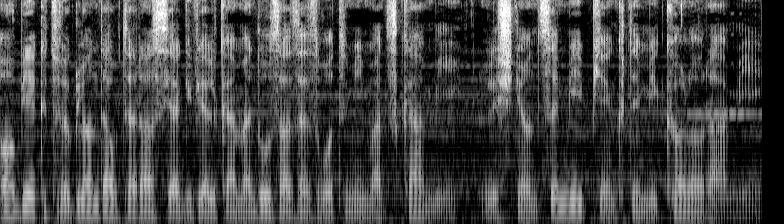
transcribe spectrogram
Obiekt wyglądał teraz jak wielka meduza ze złotymi mackami, lśniącymi pięknymi kolorami.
